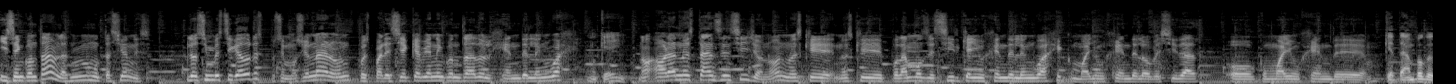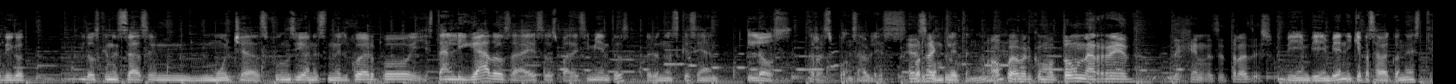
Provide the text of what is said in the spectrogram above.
Y se encontraron las mismas mutaciones. Los investigadores pues se emocionaron, pues parecía que habían encontrado el gen del lenguaje. Ok. ¿no? Ahora no es tan sencillo, ¿no? No es, que, no es que podamos decir que hay un gen del lenguaje como hay un gen de la obesidad o como hay un gen de... Que tampoco digo, los genes hacen muchas funciones en el cuerpo y están ligados a esos padecimientos, pero no es que sean los responsables por completo, ¿no? ¿no? Puede haber como toda una red de genes detrás de eso. Bien, bien, bien. ¿Y qué pasaba con este?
